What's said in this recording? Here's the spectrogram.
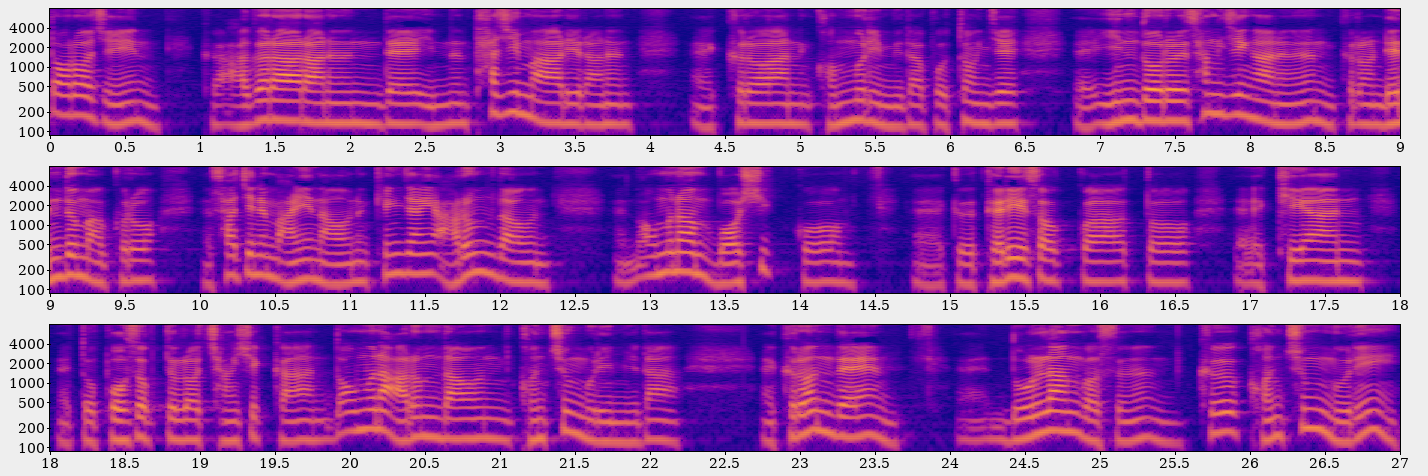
떨어진 그 아그라라는 데 있는 타지마할이라는 그러한 건물입니다. 보통 이제 인도를 상징하는 그런 랜드마크로 사진에 많이 나오는 굉장히 아름다운 너무나 멋있고 그 대리석과 또 귀한 또 보석들로 장식한 너무나 아름다운 건축물입니다. 그런데 놀란 것은 그 건축물이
